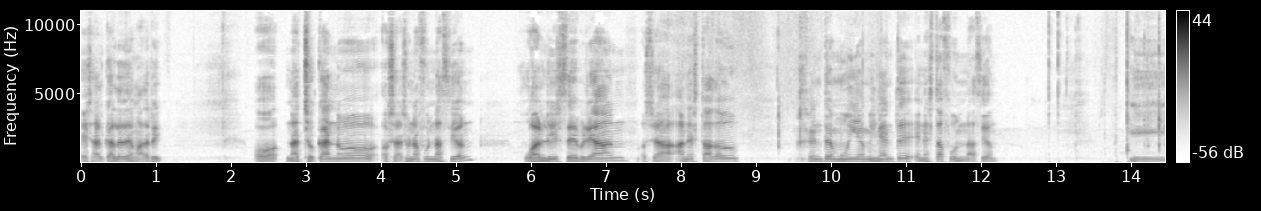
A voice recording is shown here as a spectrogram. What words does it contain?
es alcalde de Madrid. O Nacho Cano, o sea, es una fundación, Juan Luis Cebrián, o sea, han estado gente muy eminente en esta fundación. Y,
